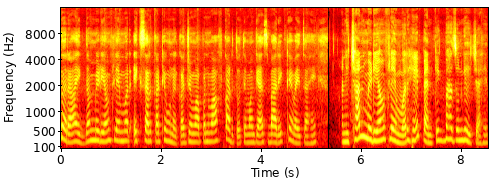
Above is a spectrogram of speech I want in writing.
करा. एकदम मिडियम फ्लेमवर एकसारखा ठेवू नका. जेव्हा आपण वाफ काढतो तेव्हा गॅस बारीक ठेवायचा आहे. आणि छान मिडियम फ्लेमवर हे पॅनकेक भाजून घ्यायचे आहेत.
